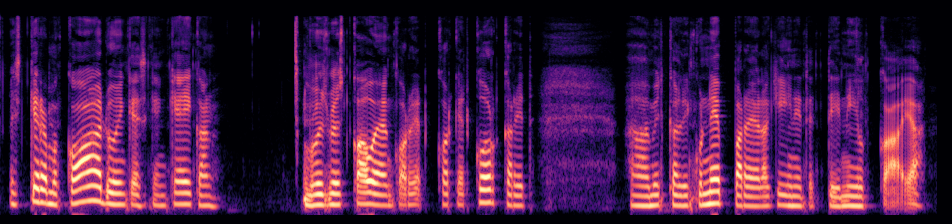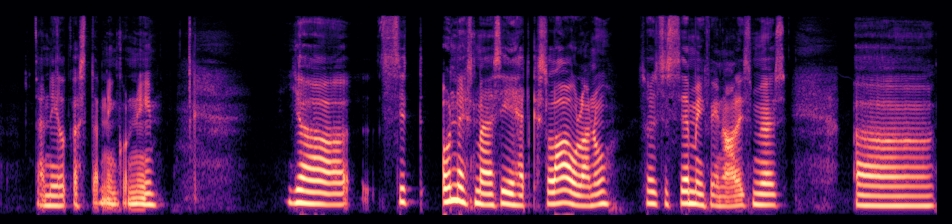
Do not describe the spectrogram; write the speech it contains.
sitten kerran mä kaaduin kesken keikan. Mulla oli myös kauhean korkeat, korkeat korkkarit, mitkä oli niin kuin neppareilla kiinnitettiin nilkkaa ja, nilkasta niin, kuin niin. Ja sitten onneksi mä en siihen hetkessä laulanut. Se oli se semifinaalis myös äh,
